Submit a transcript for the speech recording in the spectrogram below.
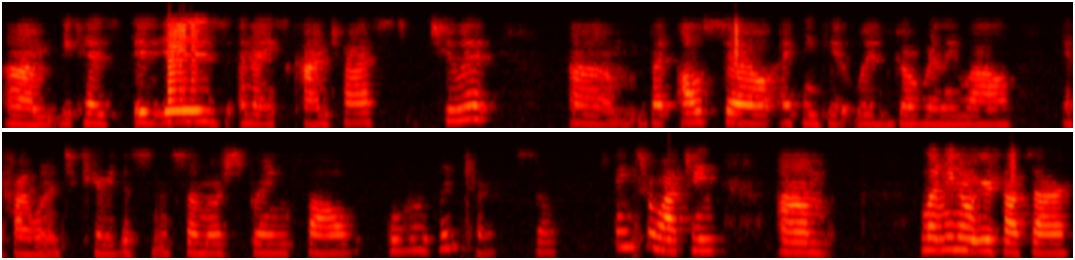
um, because it is a nice contrast to it. Um, but also, I think it would go really well if I wanted to carry this in the summer, spring, fall, or winter. So, thanks for watching. Um, let me know what your thoughts are.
